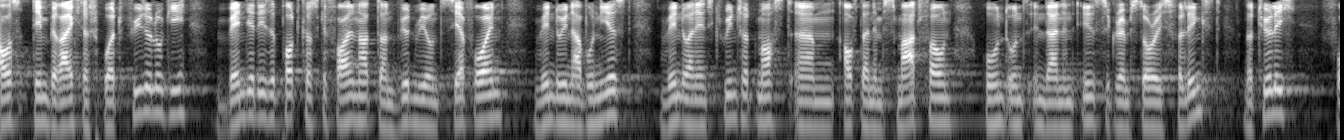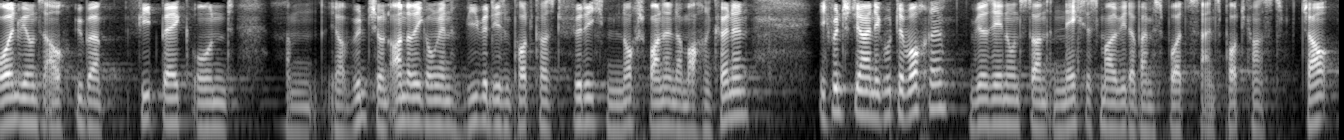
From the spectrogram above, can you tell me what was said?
aus dem Bereich der Sportphysiologie. Wenn dir dieser Podcast gefallen hat, dann würden wir uns sehr freuen, wenn du ihn abonnierst, wenn du einen Screenshot machst ähm, auf deinem Smartphone und uns in deinen Instagram Stories verlinkst. Natürlich freuen wir uns auch über Feedback und ähm, ja, Wünsche und Anregungen, wie wir diesen Podcast für dich noch spannender machen können. Ich wünsche dir eine gute Woche. Wir sehen uns dann nächstes Mal wieder beim Sports Science Podcast. Ciao.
